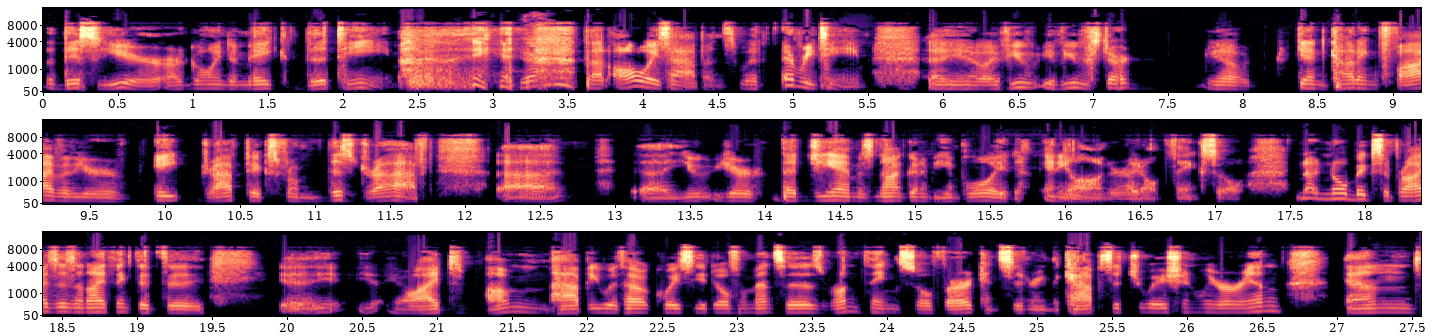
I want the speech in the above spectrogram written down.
this year are going to make the team. Yeah. that always happens with every team. Uh, you know, if you if you start, you know, again cutting five of your eight draft picks from this draft, uh, uh, you you're that GM is not going to be employed any longer. I don't think so. No, no big surprises, and I think that the you know I I'm happy with how Kwesi Adofo-Mensah has run things so far, considering the cap situation we were in, and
